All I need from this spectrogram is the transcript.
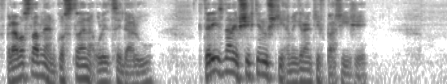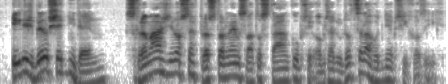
v pravoslavném kostele na ulici Darů, který znali všichni ruští emigranti v Paříži. I když byl všední den, schromáždilo se v prostorném svatostánku při obřadu docela hodně příchozích.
